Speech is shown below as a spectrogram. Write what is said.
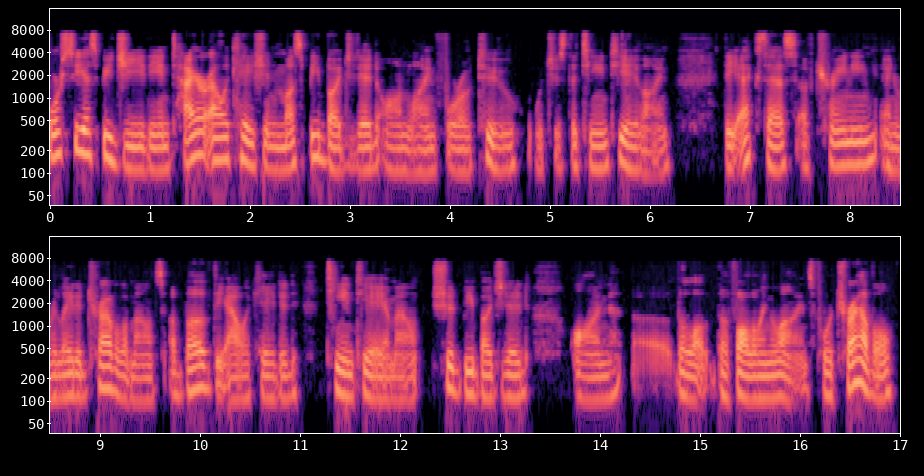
For CSBG, the entire allocation must be budgeted on line 402, which is the TNTA line. The excess of training and related travel amounts above the allocated TNTA amount should be budgeted on uh, the, the following lines. For travel,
